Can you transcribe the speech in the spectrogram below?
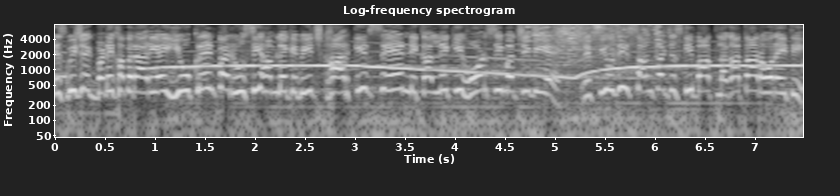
इस बीच एक बड़ी खबर आ रही है। यूक्रेन पर रूसी हमले के बीच खारकीव से निकलने की होड़ सी मची हुई है। रिफ्यूजी संकट जिसकी बात लगातार हो रही थी।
